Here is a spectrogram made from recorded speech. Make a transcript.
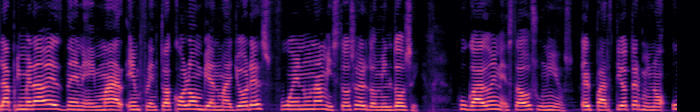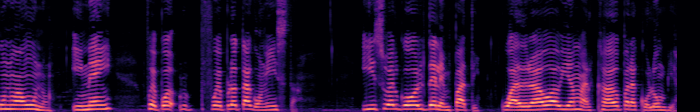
La primera vez de Neymar enfrentó a Colombia en mayores fue en un amistoso del 2012, jugado en Estados Unidos. El partido terminó 1 a 1 y Ney fue, fue protagonista. Hizo el gol del empate. Cuadrado había marcado para Colombia.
